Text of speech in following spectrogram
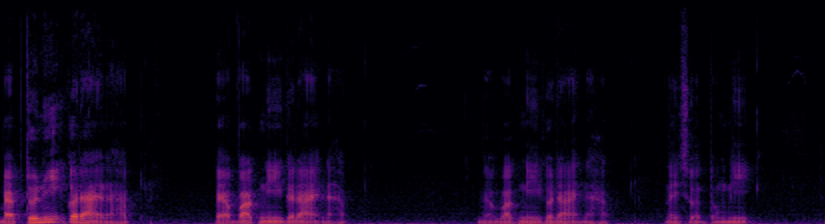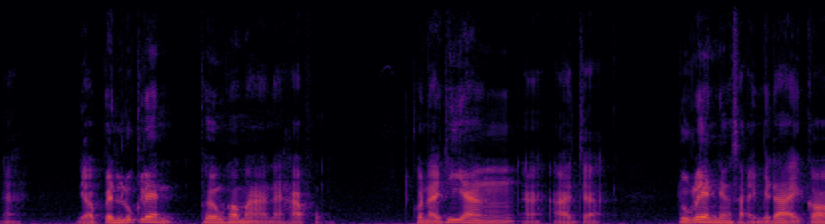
แบบตัวนี้ก็ได้นะครับ แบบวรรคนี้ก็ได้นะครับ แบบวรรคนี้ก็ได้นะครับ ในส่วนตรงนี้ เดี๋ยวเป็นลูกเล่นเพิ่มเข้ามานะครับผมคนไหนที่ยังอะอาจจะลูกเล่นยังใส่ไม่ได้ก็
